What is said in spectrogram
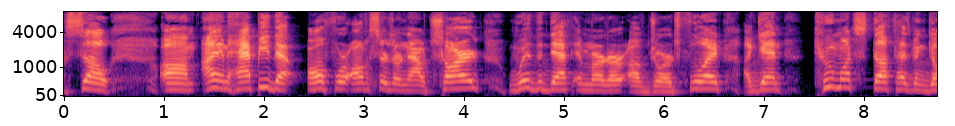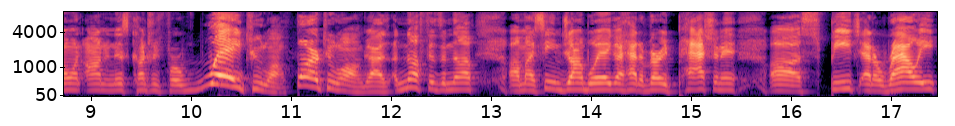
So, um, I am happy that all four officers are now charged with the death and murder of George Floyd. Again, too much stuff has been going on in this country for way too long, far too long, guys. Enough is enough. Um, I seen John Boyega had a very passionate uh, speech at a rally,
